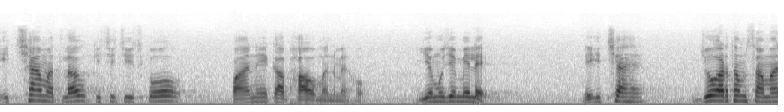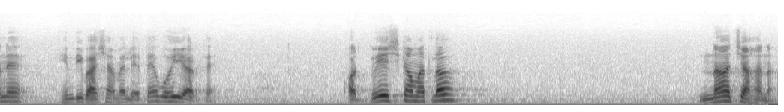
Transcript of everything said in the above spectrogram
इच्छा मतलब किसी चीज़ को पाने का भाव मन में हो। ये मुझे मिले। ये इच्छा है। जो अर्थ हम सामान्य हिंदी भाषा में लेते हैं, वही अर्थ है। और द्वेष का मतलब न चाहना।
